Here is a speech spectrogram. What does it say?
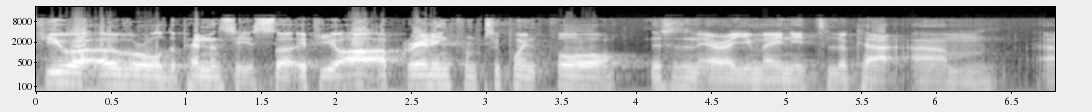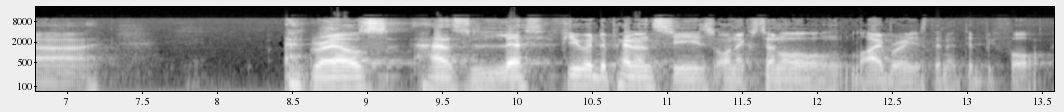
fewer overall dependencies. So if you are upgrading from 2.4, this is an area you may need to look at. Um, uh, Grails has less, fewer dependencies on external libraries than it did before.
